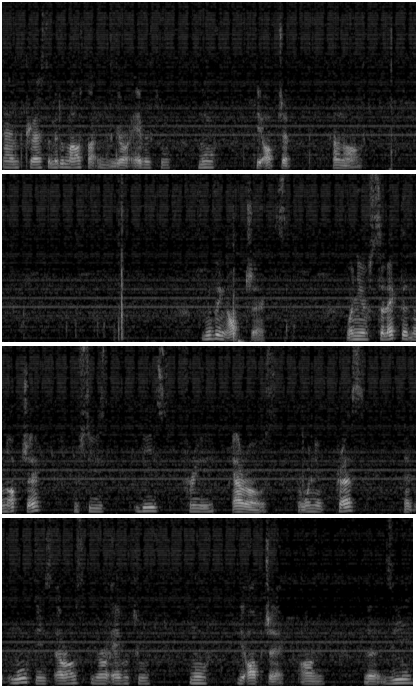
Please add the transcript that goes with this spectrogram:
and press the middle mouse button, you're able to move the object along. Moving objects. When you've selected an object, you see these three arrows. So when you press and move these arrows, you're able to move the object on the Z,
